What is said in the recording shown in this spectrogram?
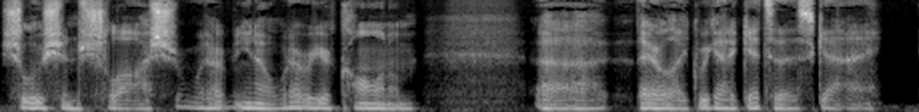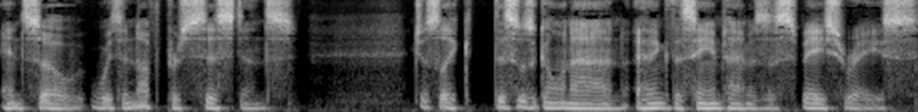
Schluschen Schloss, whatever you know, whatever you're calling them. Uh, they're like, we got to get to this guy, and so with enough persistence, just like this was going on, I think the same time as the space race.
